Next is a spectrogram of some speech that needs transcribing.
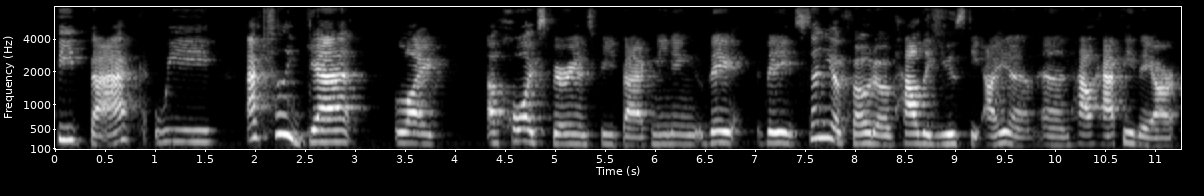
feedback, we actually get like a whole experience feedback, meaning they they send you a photo of how they use the item and how happy they are.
